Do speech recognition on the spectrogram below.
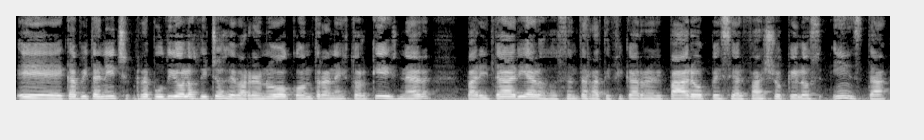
Eh, Capitanich repudió los dichos de Barrio Nuevo contra Néstor Kirchner. Paritaria, los docentes ratificaron el paro pese al fallo que los insta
